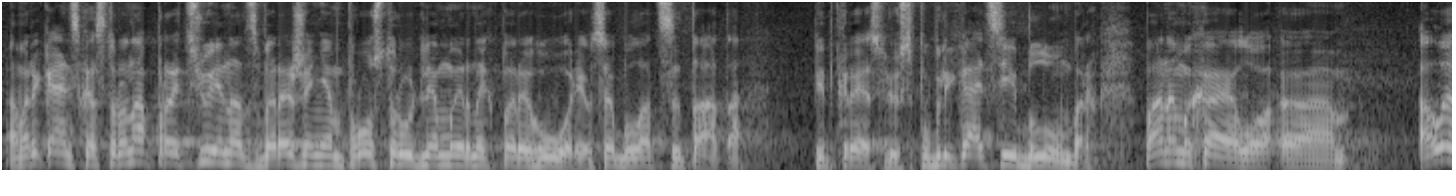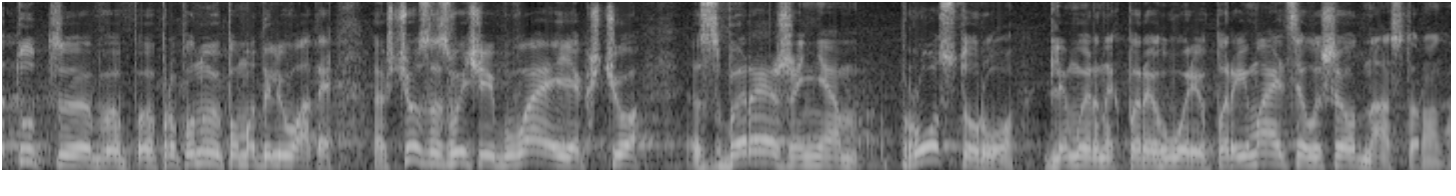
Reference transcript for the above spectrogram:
Американська сторона працює над збереженням простору для мирних переговорів. Це була цитата. Підкреслюю з публікації Bloomberg. Пане Михайло. Але тут е, пропоную помоделювати, що зазвичай буває, якщо збереженням простору для мирних переговорів переймається лише одна сторона.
